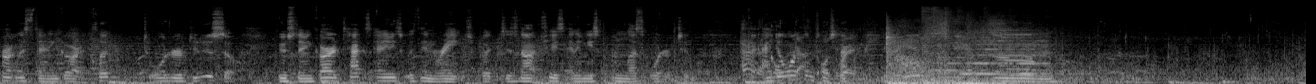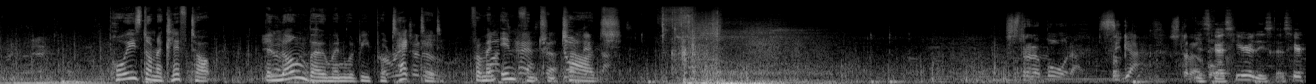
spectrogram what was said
currently standing guard. Click to order to do so. Unit standing guard attacks enemies within range, but does not chase enemies unless ordered to. I don't want them to attack. Period. Um, Poised on a cliff top, the longbowmen would be protected from an infantry charge. These guys here, these guys here.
